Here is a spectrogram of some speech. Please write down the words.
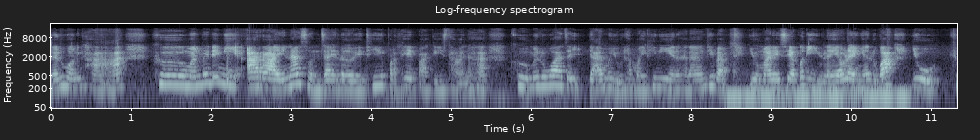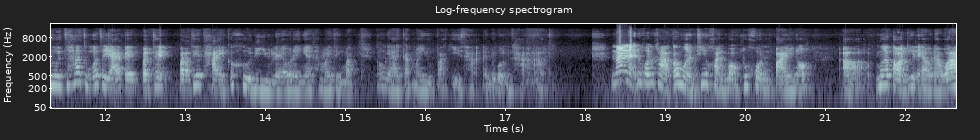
นะทุกคนคะคือมันไม่ได้มีอะไรน่าสนใจเลยที่ประเทศปากีสถานนะคะ คือไม่รู้ว่าจะย้ายมาอยู่ทำไมที่นี่นะคะทั้งที่แบบอยู่มาเลเซียก็ดีอยู่แล้วอะไรเงี้ยหรือว่าอยู่คือถ้าสมมติว่าจะย้ายไปประเทศประเทศไทยก็คือดีอยู่แล้วอะไรเงี้ยทำไมถึงแบบต้องย้ายกลับมาอยู่ปากีสถานนะทุกคนคะนั่นแหละทุกคนค่ะก็เหมือนที่ขวัญบอกทุกคนไปเนาะ เมื่อตอนที่แล้วนะว่า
